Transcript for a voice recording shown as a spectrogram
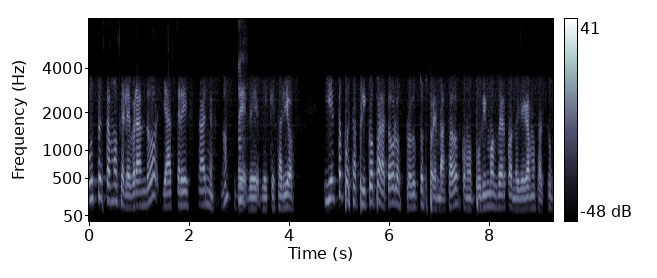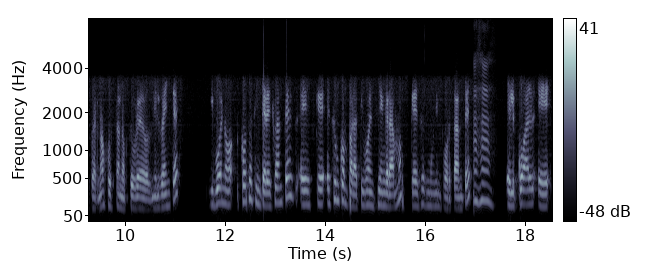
justo estamos celebrando ya tres años, ¿no? De, de- de que salió. Y esto pues aplicó para todos los productos preenvasados, como pudimos ver cuando llegamos al súper, ¿no? Justo en octubre de 2020. Y bueno, cosas interesantes es que es un comparativo en 100 gramos, que eso es muy importante. El cual eh,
